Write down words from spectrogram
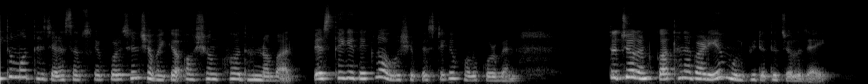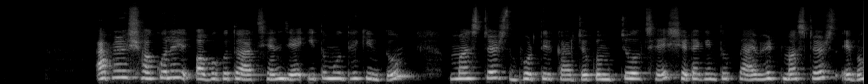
ইতিমধ্যে যারা সাবস্ক্রাইব করেছেন, সবাইকে অসংখ্য ধন্যবাদ। পেজ থেকে দেখলে অবশ্যই পেজটিকে ফলো করবেন। তো চলুন কথা না বাড়িয়ে মূল ভিডিওতে চলে যাই। আপনারা সকলেই অবগত আছেন যে ইতিমধ্যে কিন্তু মাস্টার্স ভর্তির কার্যক্রম চলছে। সেটা কিন্তু প্রাইভেট মাস্টার্স এবং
